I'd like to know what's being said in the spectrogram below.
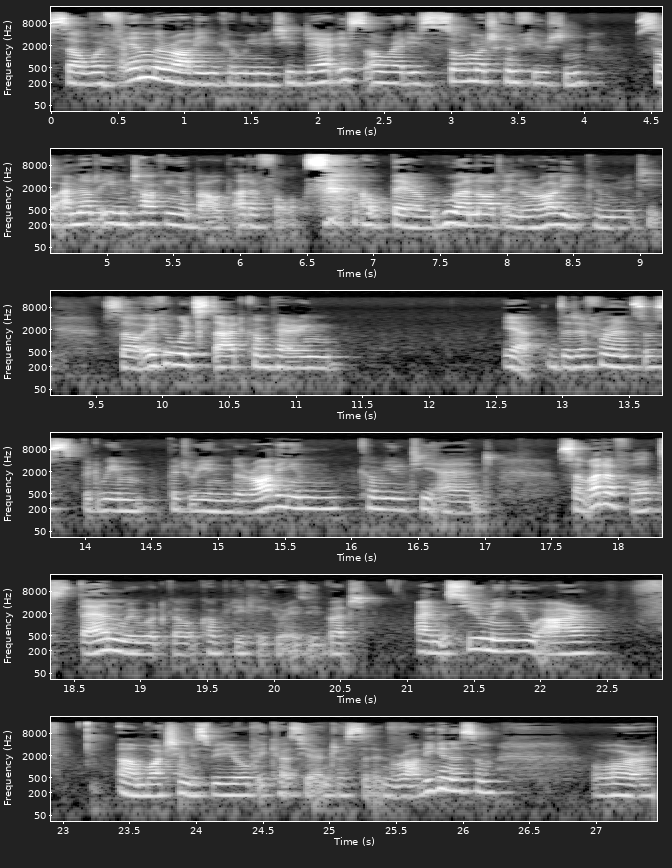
so within the raw vegan community there is already so much confusion so I'm not even talking about other folks out there who are not in the raw vegan community. So if you would start comparing yeah, the differences between between the raw vegan community and some other folks, then we would go completely crazy. But I'm assuming you are um, watching this video because you're interested in raw veganism or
